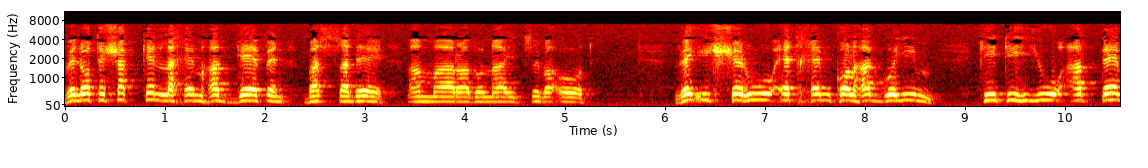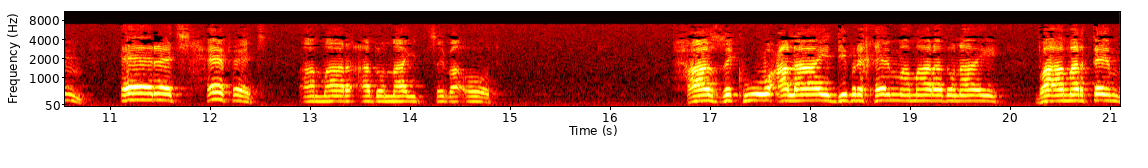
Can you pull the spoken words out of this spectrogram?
ולא תשקל לכם הגפן בשדה, אמר אדוני צבאות. ואישרו אתכם כל הגויים, כי תהיו אתם ארץ חפץ, אמר אדוני צבאות. חזקו עלי דבריכם, אמר אדוני, ואמרתם,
